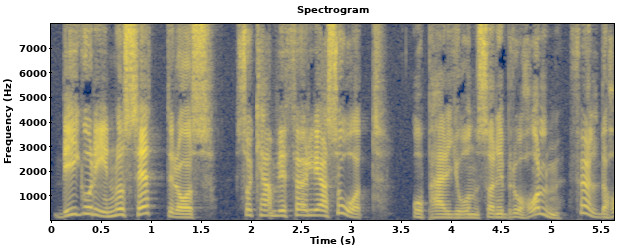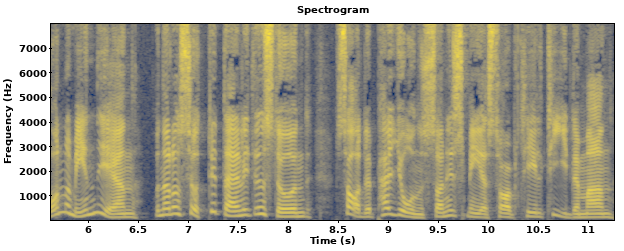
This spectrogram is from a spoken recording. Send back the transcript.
Vi går in och sätter oss, så kan vi följas åt. Och Per Jonsson i Broholm följde honom in igen, och när de suttit där en liten stund sade Per Jonsson i Smedstorp till Tideman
